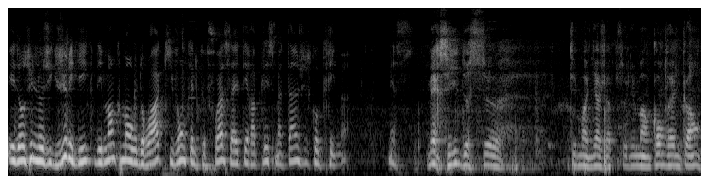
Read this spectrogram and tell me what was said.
et dans une logique juridique, des manquements aux droits qui vont quelquefois, cela a été rappelé ce matin, jusqu'au crime. Merci. Merci de ce témoignage absolument convaincant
